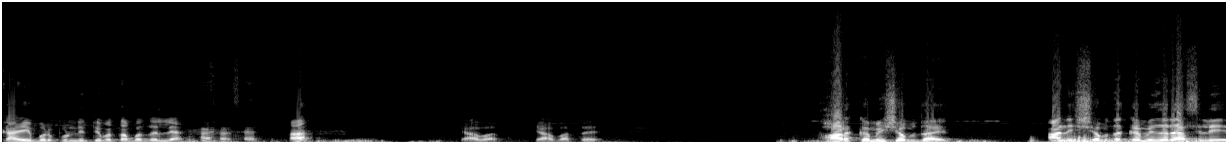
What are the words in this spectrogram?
काही भरपूर नीतिमत्ता बदलल्या. हा? क्या बात क्या बात आहे. फार कमी शब्द आहेत. आणि शब्द कमी जरी असले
